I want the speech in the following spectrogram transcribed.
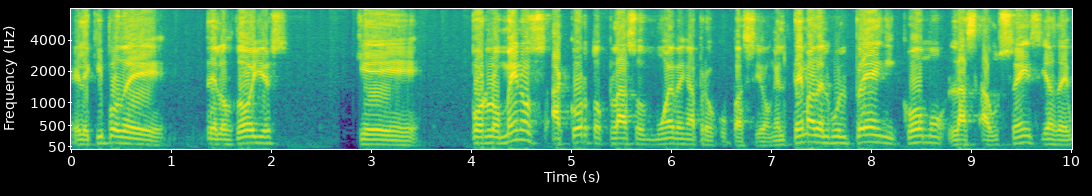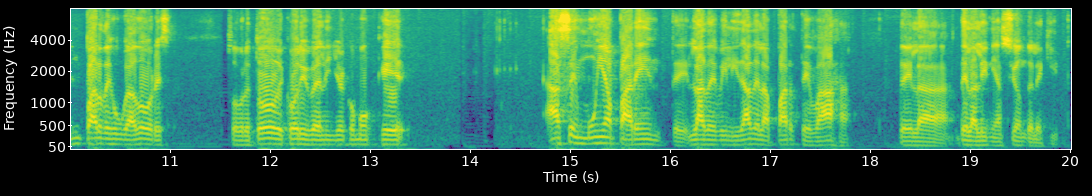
el equipo de, de los Dodgers que por lo menos a corto plazo mueven a preocupación. El tema del bullpen y cómo las ausencias de un par de jugadores, sobre todo de Cody Bellinger, como que hacen muy aparente la debilidad de la parte baja de la, de la alineación del equipo.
